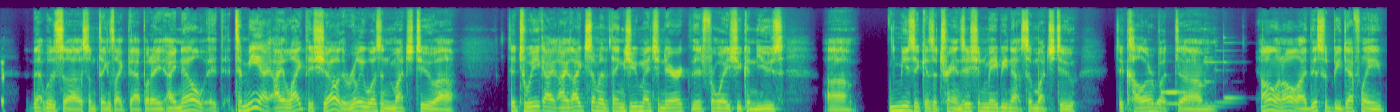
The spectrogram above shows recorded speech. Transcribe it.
that was uh, some things like that. But I, I know it, to me, I, I like the show. There really wasn't much to to tweak. I, I liked some of the things you mentioned, Eric. The different ways you can use uh, music as a transition, maybe not so much to to color, but um, all in all, I, this would be definitely.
